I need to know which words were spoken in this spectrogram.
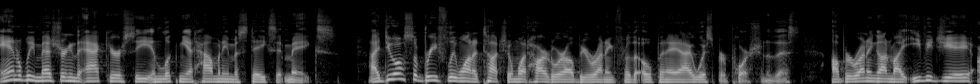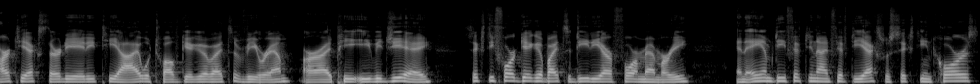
and we'll be measuring the accuracy and looking at how many mistakes it makes. I do also briefly want to touch on what hardware I'll be running for the OpenAI Whisper portion of this. I'll be running on my EVGA RTX 3080 Ti with 12 gigabytes of VRAM, RIP EVGA, 64 gigabytes of DDR4 memory, an AMD 5950X with 16 cores,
